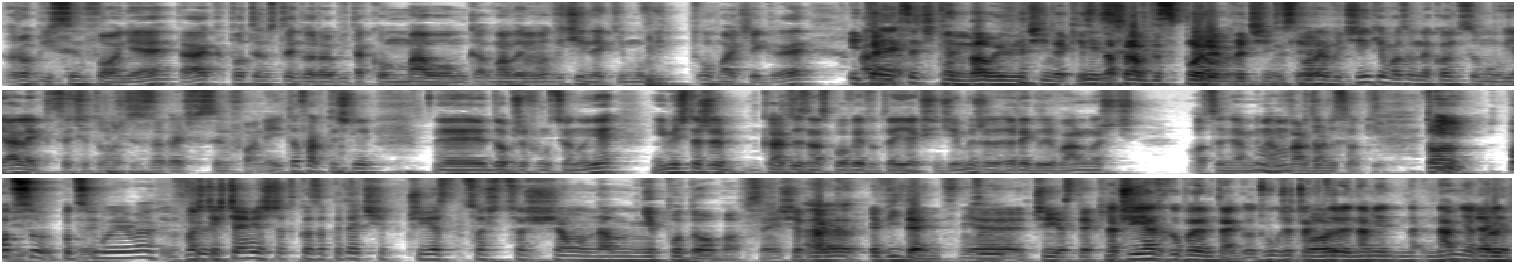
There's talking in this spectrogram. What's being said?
robi symfonię, tak? Potem z tego robi taką małą, mały wycinek i mówi, tu macie grę. I ale ten, chcecie... ten mały wycinek jest, jest- naprawdę sporym no, wycinkiem. Sporym wycinkiem, a potem na końcu mówi, ale jak chcecie, to możecie zagrać w symfonię. I to faktycznie e, dobrze funkcjonuje i myślę, że każdy z nas powie tutaj, jak siedzimy, że regrywalność oceniamy Mhm. na bardzo wysoki. To I podsu- podsumujemy? właśnie Czy- chciałem jeszcze tylko zapytać się, czy jest coś, co się nam nie podoba, w sensie tak E, ewidentnie, czy jest jakiś... Znaczy ja tylko powiem tak, o dwóch rzeczach, Bo- które na mnie, na, na mnie Ja akurat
